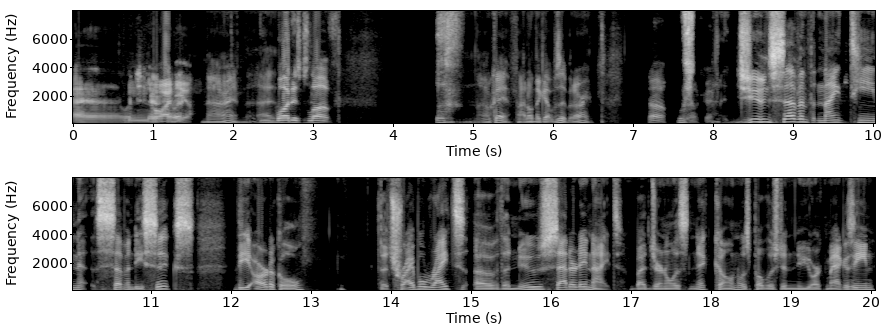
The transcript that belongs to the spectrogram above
Uh, No idea. All right. Uh, what is love? okay. I don't think that was it, but all right. Oh, okay. June 7th, 1976, the article The Tribal Rites of the News Saturday Night by journalist Nick Cohn was published in New York Magazine.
